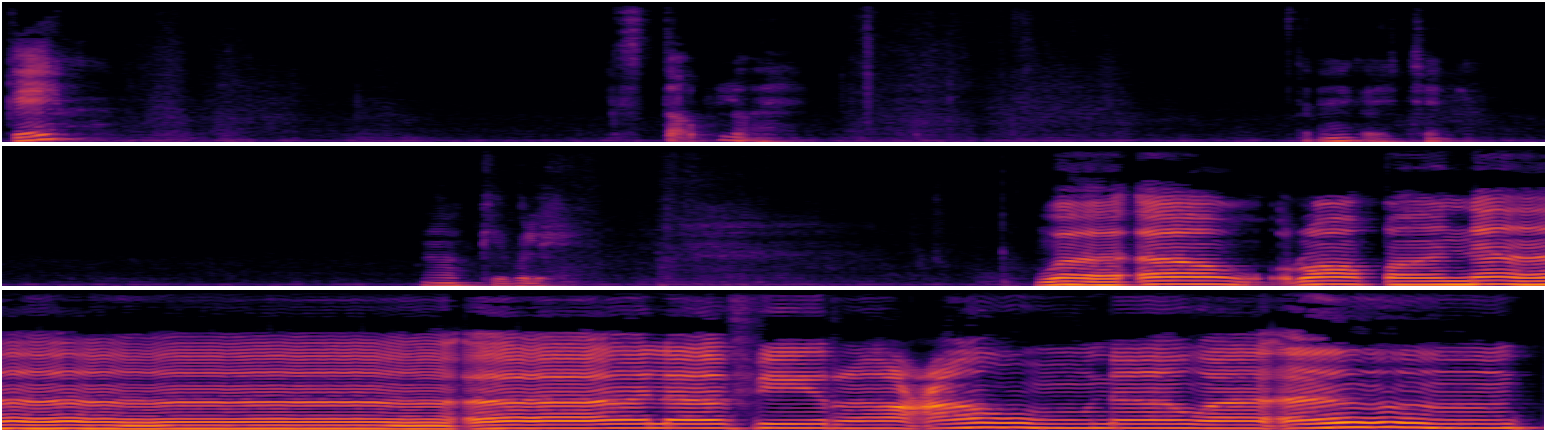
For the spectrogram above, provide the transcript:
okay. Stop pula eh. Tak eh, kaya check. Okay, boleh. وأغرقنا آل فرعون وأنتم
